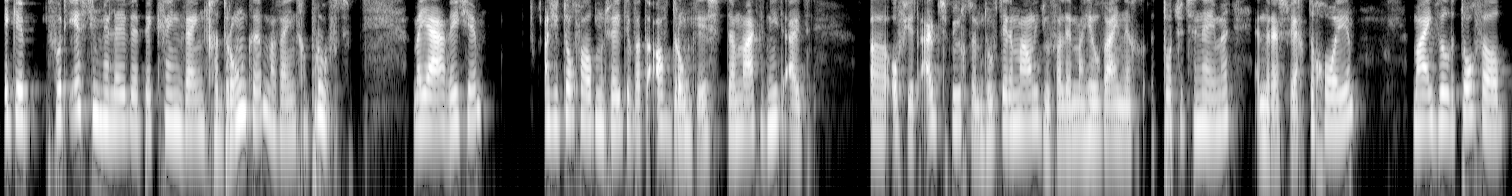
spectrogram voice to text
ik heb voor het eerst in mijn leven heb ik geen wijn gedronken, maar wijn geproefd. Maar ja, weet je, als je toch wel moet weten wat de afdronk is, dan maakt het niet uit eh, of je het uitspuugt. En dat hoeft helemaal niet. Je hoeft alleen maar heel weinig tot je te nemen en de rest weg te gooien. Maar ik wilde toch wel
